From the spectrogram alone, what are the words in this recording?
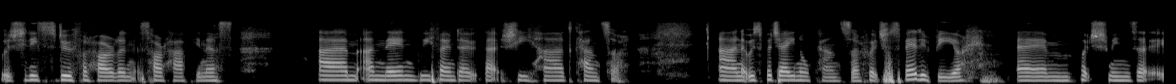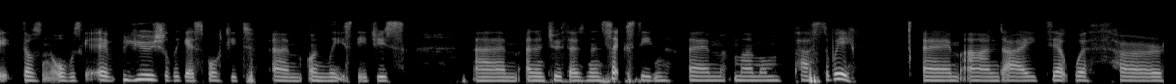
what she needs to do for her, and it's her happiness. Um, and then we found out that she had cancer, and it was vaginal cancer, which is very rare, um, which means that it doesn't always get, it usually gets spotted um, on late stages. Um, and in 2016, um, my mum passed away, um, and I dealt with her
